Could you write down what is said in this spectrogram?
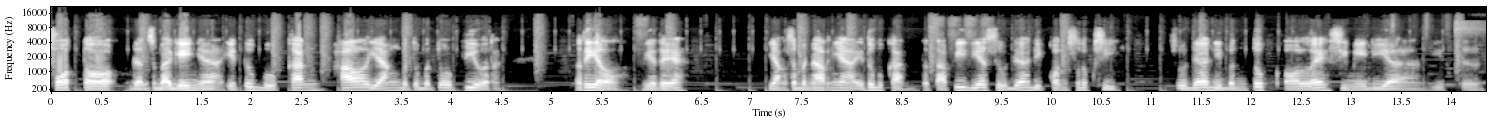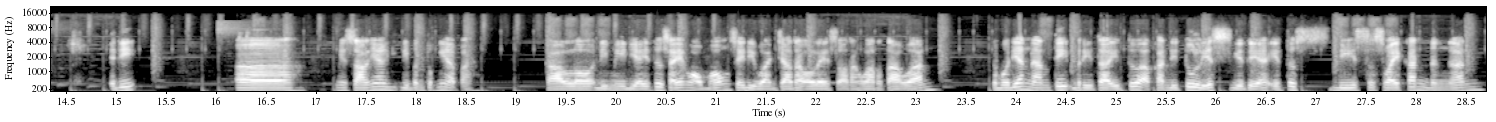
foto dan sebagainya, itu bukan hal yang betul-betul pure, real gitu ya. Yang sebenarnya itu bukan, tetapi dia sudah dikonstruksi sudah dibentuk oleh si media gitu. Jadi eh misalnya dibentuknya apa? Kalau di media itu saya ngomong, saya diwawancara oleh seorang wartawan, kemudian nanti berita itu akan ditulis gitu ya, itu disesuaikan dengan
